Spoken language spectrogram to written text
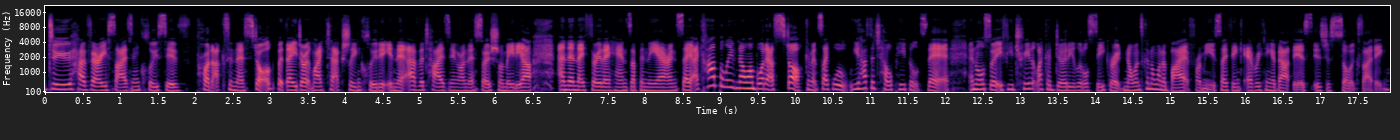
do have very size inclusive products in their stock but they don't like to actually include it in their advertising or on their social media and then they throw their hands up in the air and say i can't believe no one bought our stock and it's like well you have to tell people it's there and also if you treat it like a dirty little secret no one's going to want to buy it from you so i think everything about this is just so exciting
